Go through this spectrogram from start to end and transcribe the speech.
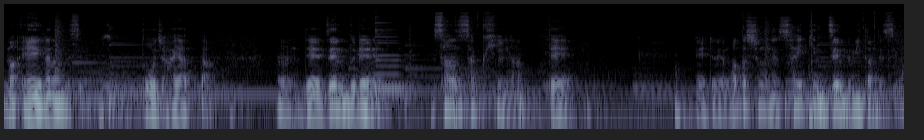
まあ、映画なんですよ。当時流行った、うん、で全部で3作品あってえっ、とね私もね最近全部見たんですよ。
